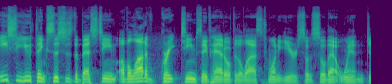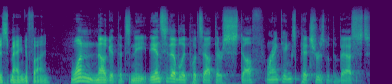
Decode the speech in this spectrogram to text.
ECU thinks this is the best team of a lot of great teams they've had over the last 20 years. So so that win just magnified. One nugget that's neat: the NCAA puts out their stuff rankings, pitchers with the best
